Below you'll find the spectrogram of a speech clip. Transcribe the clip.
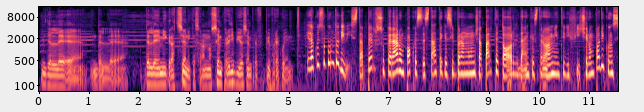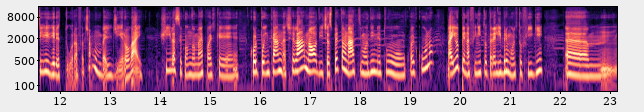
delle, delle- delle emigrazioni che saranno sempre di più e sempre più frequenti. E da questo punto di vista, per superare un po' quest'estate che si pronuncia a parte torrida, anche estremamente difficile, un po' di consigli di lettura, facciamo un bel giro, vai. Sheila, secondo me, qualche colpo in canna ce l'ha? No, dice aspetta un attimo, dinne tu qualcuno. Beh, io ho appena finito tre libri molto fighi. Ehm,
